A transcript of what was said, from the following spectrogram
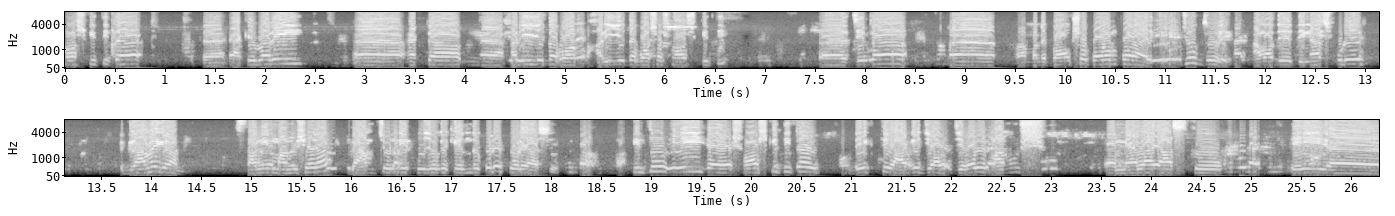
সংস্কৃতিটা একেবারেই একটা হারিয়ে যেতে হারিয়ে যেতে বসা সংস্কৃতি যেটা মানে বংশ পরম্পরায় যুগ ধরে আমাদের দিনাজপুরের গ্রামে গ্রামে স্থানীয় মানুষেরা রামচন্ডীর পুজোকে কেন্দ্র করে করে আসে। কিন্তু এই সংস্কৃতিটা দেখতে আগে যেভাবে মানুষ মেলায় আসতো এই আহ,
